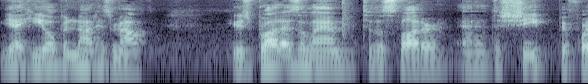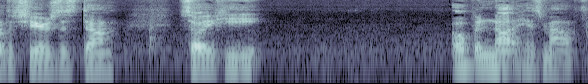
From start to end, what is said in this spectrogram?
yet he opened not his mouth. He was brought as a lamb to the slaughter, and as the sheep before the shears is dumb, so he opened not his mouth.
